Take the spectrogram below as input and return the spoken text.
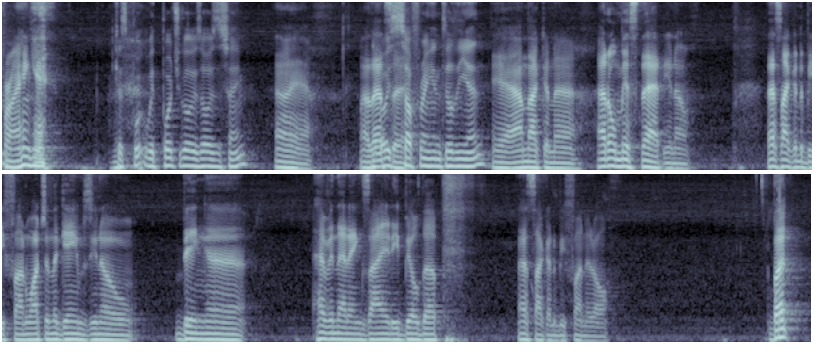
crying. Yeah. Because with Portugal is always the same. Oh yeah. Well, They're always it. suffering until the end. Yeah, I'm not gonna. I don't miss that. You know, that's not gonna be fun watching the games. You know, being uh, having that anxiety build up. That's not gonna be fun at all. But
